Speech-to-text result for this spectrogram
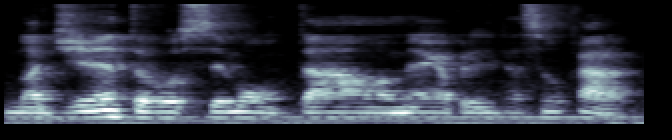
não adianta você montar uma mega apresentação, cara.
